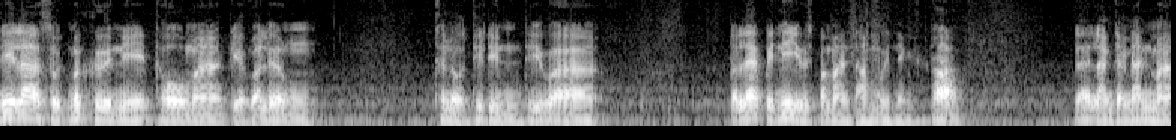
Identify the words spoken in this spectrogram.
นี่ล่าสุดเมื่อคืนนี้โทรมาเกี่ยวกับเรื่อง โฉนดที่ดินที่ว่า ตอนแรกเป็นหนี้อยู่ประมาณสามหมื่นเองครับ และหลังจากนั้นมา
